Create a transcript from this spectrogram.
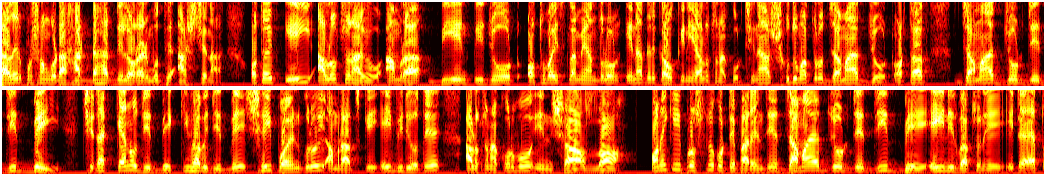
তাদের প্রসঙ্গটা হাড্ডাহাড্ডি লড়াইয়ের মধ্যে আসছে না। অতএব এই আলোচনায়ও আমরা বিএনপি জোট অথবা ইসলামী আন্দোলন এনাদের কাউকে নিয়ে আলোচনা করছি না, শুধুমাত্র জামায়াত জোট। অর্থাৎ জামায়াত জোট যে জিতবেই, সেটা কেন জিতবে, কীভাবে জিতবে, সেই পয়েন্টগুলোই আমরা আজকে এই ভিডিওতে আলোচনা করব ইনশাআল্লাহ। অনেকেই প্রশ্ন করতে পারেন যে জামায়াত জোট যে জিতবে এই নির্বাচনে, এটা এত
